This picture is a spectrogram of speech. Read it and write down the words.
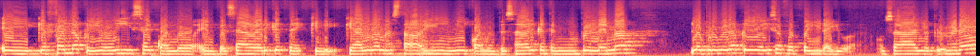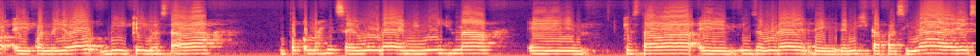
eh, qué fue lo que yo hice cuando empecé a ver que, que, algo no estaba bien en mí, cuando empecé a ver que tenía un problema, lo primero que yo hice fue pedir ayuda. O sea, lo primero, eh, cuando yo vi que yo estaba un poco más insegura de mí misma, eh, que estaba insegura de, mis capacidades,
